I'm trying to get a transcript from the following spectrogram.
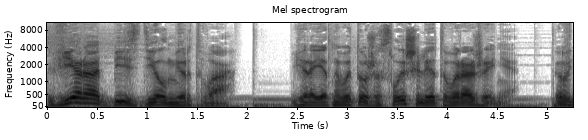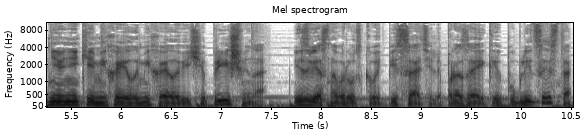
Вера без дел мертва. Вероятно, вы тоже слышали это выражение. В дневнике Михаила Михайловича Пришвина, известного русского писателя, прозаика и публициста,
